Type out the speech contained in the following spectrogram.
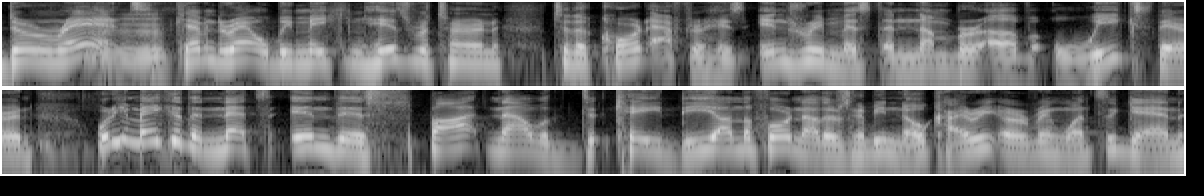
Durant. Mm-hmm. Kevin Durant will be making his return to the court after his injury, missed a number of weeks there. And what do you make of the Nets in this spot now with KD on the floor? Now there's going to be no Kyrie Irving once again,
